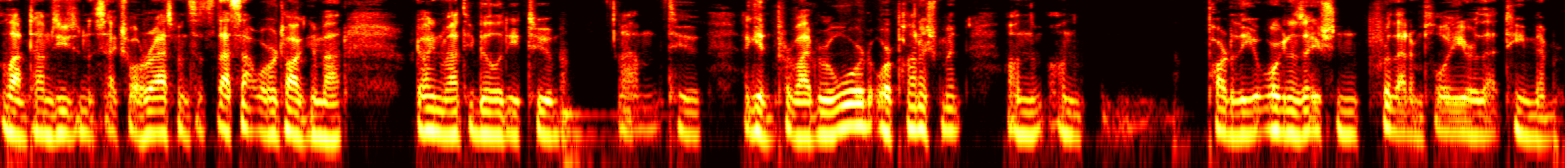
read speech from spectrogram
a lot of times used in a sexual harassment. That's, that's not what we're talking about. We're talking about the ability to, um, to again, provide reward or punishment on the, on part of the organization for that employee or that team member.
